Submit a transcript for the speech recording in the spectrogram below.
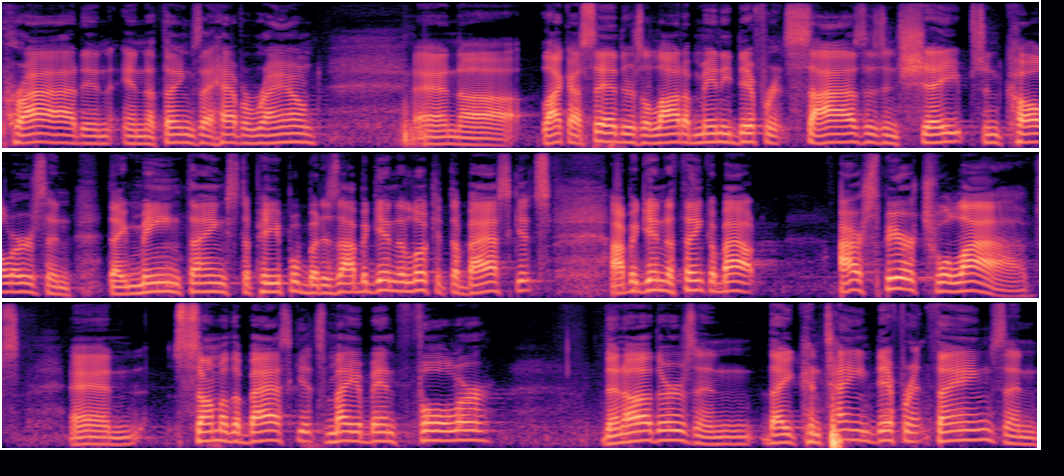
pride in, in the things they have around. And uh, like I said, there's a lot of many different sizes and shapes and colors, and they mean things to people. But as I begin to look at the baskets, I begin to think about our spiritual lives. And some of the baskets may have been fuller than others, and they contain different things. And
